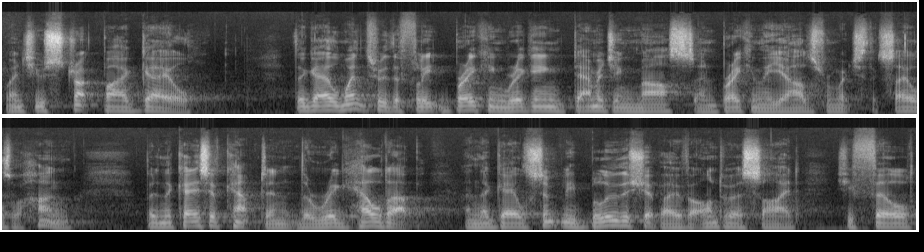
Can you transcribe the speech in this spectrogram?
when she was struck by a gale the gale went through the fleet, breaking rigging, damaging masts, and breaking the yards from which the sails were hung. But in the case of Captain, the rig held up, and the gale simply blew the ship over onto her side. She filled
